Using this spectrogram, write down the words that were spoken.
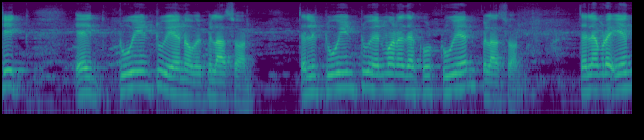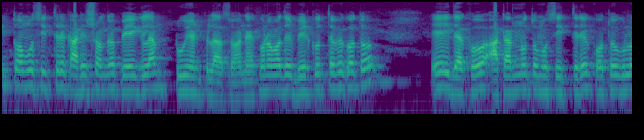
ঠিক এই টু ইন্টু এন হবে প্লাস ওয়ান তাহলে টু ইন্টু এন মানে দেখো টু এন প্লাস ওয়ান তাহলে আমরা এনতম চিত্রে কাঠের সংখ্যা পেয়ে গেলাম টু এন প্লাস ওয়ান এখন আমাদের বের করতে হবে কত? এই দেখো আটান্নতম চিত্রে কতগুলো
